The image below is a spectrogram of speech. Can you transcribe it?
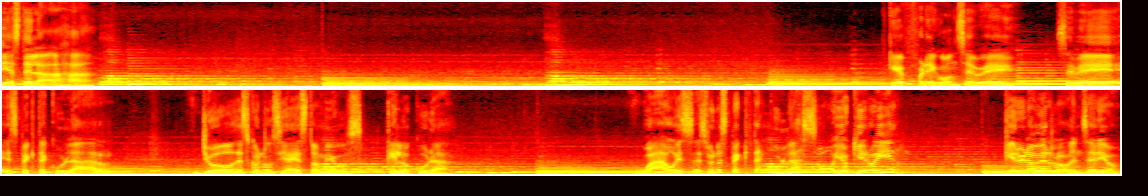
Sí, Estela, ajá. Qué fregón se ve. Se ve espectacular. Yo desconocía esto, amigos. Qué locura. Wow, es, es un espectaculazo. Yo quiero ir. Quiero ir a verlo, en serio.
